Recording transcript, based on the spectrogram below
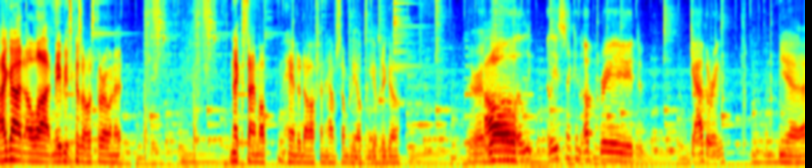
I got a lot. Maybe it's because I was throwing it. Next time I'll hand it off and have somebody else give it a go. All right. I'll- Well, at, le- at least I can upgrade gathering. Yeah,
